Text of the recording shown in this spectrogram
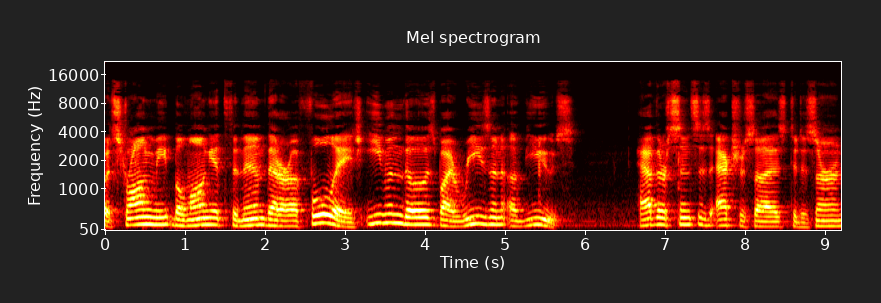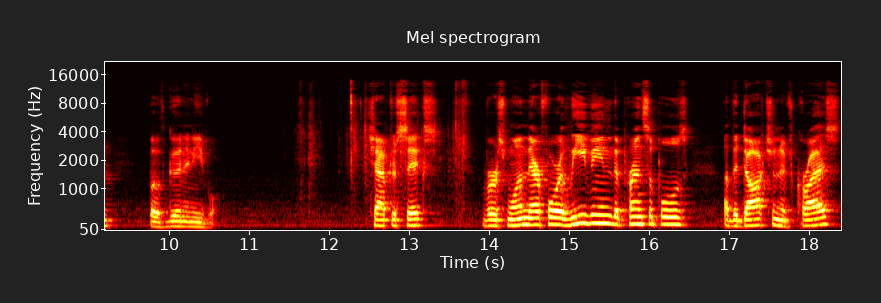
But strong meat belongeth to them that are of full age, even those by reason of use have their senses exercised to discern both good and evil. Chapter 6, verse 1 Therefore, leaving the principles of the doctrine of Christ,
